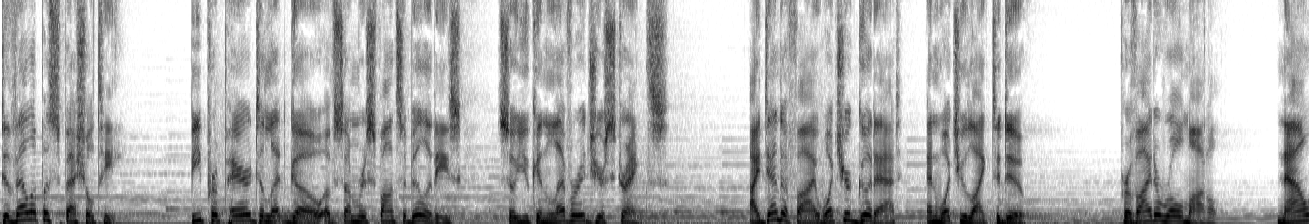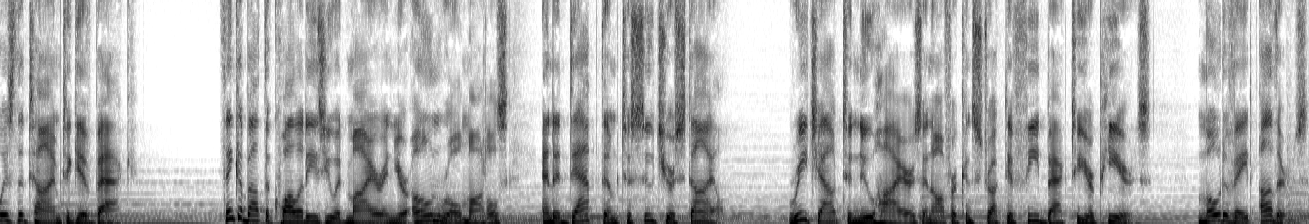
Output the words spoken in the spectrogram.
Develop a specialty. Be prepared to let go of some responsibilities so you can leverage your strengths. Identify what you're good at and what you like to do. Provide a role model. Now is the time to give back. Think about the qualities you admire in your own role models and adapt them to suit your style. Reach out to new hires and offer constructive feedback to your peers. Motivate others.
